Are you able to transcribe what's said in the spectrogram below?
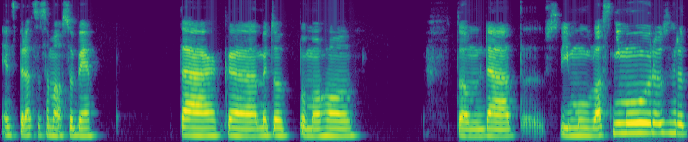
inspirace sama o sobě, tak eh, mi to pomohlo v tom dát svýmu vlastnímu rozhr-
